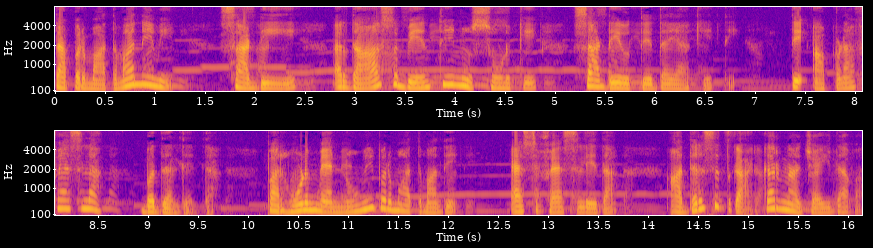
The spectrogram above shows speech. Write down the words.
ਤਾਂ ਪਰਮਾਤਮਾ ਨੇ ਵੀ ਸਾਡੀ ਅਰਦਾਸ ਬੇਨਤੀ ਨੂੰ ਸੁਣ ਕੇ ਸਾਡੇ ਉੱਤੇ ਦਇਆ ਕੀਤੀ ਤੇ ਆਪਣਾ ਫੈਸਲਾ ਬਦਲ ਦਿੱਤਾ। ਪਰ ਹੁਣ ਮੈਨੂੰ ਵੀ ਪਰਮਾਤਮਾ ਦੇ ਇਸ ਫੈਸਲੇ ਦਾ ਆਦਰ ਸਤਿਕਾਰ ਕਰਨਾ ਚਾਹੀਦਾ ਵਾ।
